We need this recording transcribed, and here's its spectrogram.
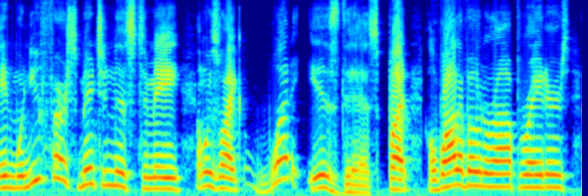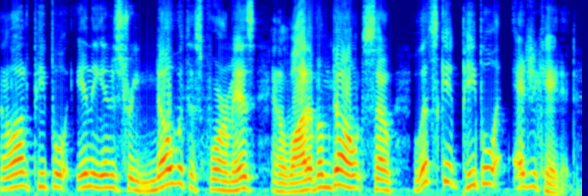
And when you first mentioned this to me, I was like, what is this? But a lot of owner operators and a lot of people in the industry know what this form is, and a lot of them don't. So let's get people educated.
